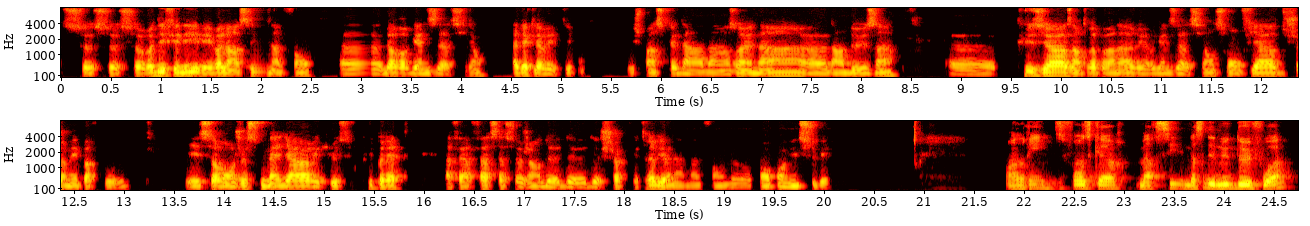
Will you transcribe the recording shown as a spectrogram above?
se, redéfinir et relancer, dans le fond, euh, leur organisation avec leur équipe. Et je pense que dans, un an, dans deux ans, plusieurs entrepreneurs et organisations seront fiers du chemin parcouru et seront juste meilleurs et plus, plus prêtes à faire face à ce genre de, de, choc très violent, dans le fond, qu'on vient de subir. Henri, du fond du cœur, merci. Merci d'être venu deux fois.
